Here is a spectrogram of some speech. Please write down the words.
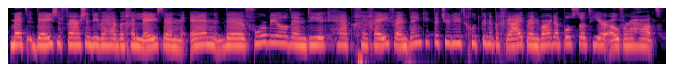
met deze versen die we hebben gelezen en de voorbeelden die ik heb gegeven, denk ik dat jullie het goed kunnen begrijpen waar de apostel het hier over had.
